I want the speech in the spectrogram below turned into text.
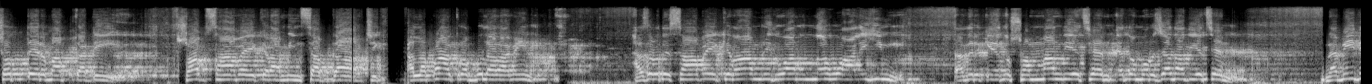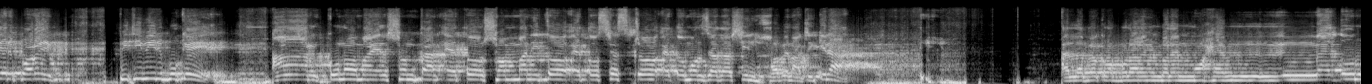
সত্যের মাপকাঠি, সব সাহাবাই কেরাম ইনসাফগার ঠিক। আল্লাহ পাক রব্বুল আলামিন হযরত সাহাবাই কেরাম রিদওয়ানুল্লাহু আলাইহিম তাদেরকে এত সম্মান দিয়েছেন, এত মর্যাদা দিয়েছেন। নবীদের পরে পৃথিবীর বুকে আর কোন মায়ের সন্তান এত সম্মানিত, এত শ্রেষ্ঠ, এত মর্যাদাশীল হবে না, ঠিক কিনা? আল্লাহ পাক রব্বুল বলেন, মুহাম্মাদুর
